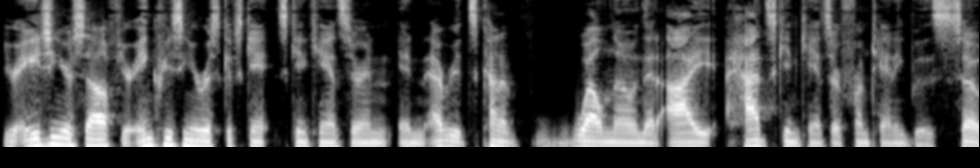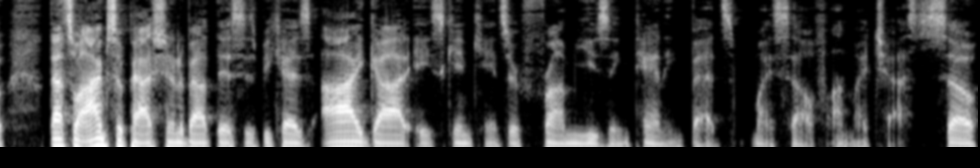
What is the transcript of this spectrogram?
you're aging yourself, you're increasing your risk of skin, skin cancer. And, and every, it's kind of well known that I had skin cancer from tanning booths. So that's why I'm so passionate about this is because I got a skin cancer from using tanning beds myself on my chest. So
